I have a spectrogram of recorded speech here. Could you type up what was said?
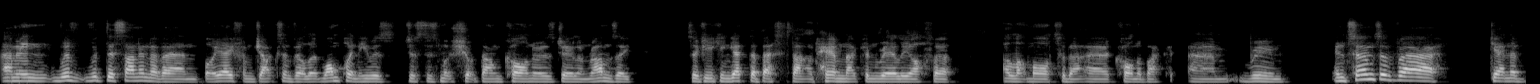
I mean, with with the signing of um, Bouye from Jacksonville, at one point he was just as much shut down corner as Jalen Ramsey. So if you can get the best out of him, that can really offer a lot more to that uh, cornerback um, room. In terms of uh, getting a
